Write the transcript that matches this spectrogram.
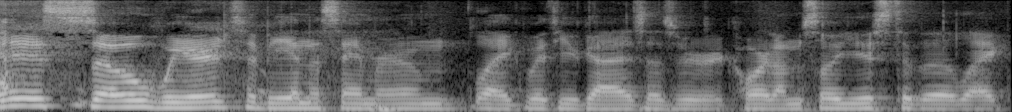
it is so weird to be in the same room like with you guys as we record. I'm so used to the like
